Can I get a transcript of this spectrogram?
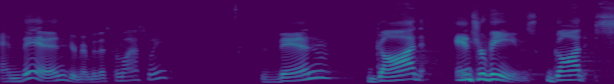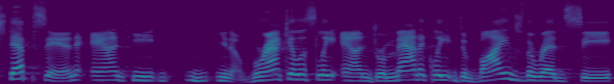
And then, do you remember this from last week? Then God intervenes. God steps in and he, you know, miraculously and dramatically divides the Red Sea.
